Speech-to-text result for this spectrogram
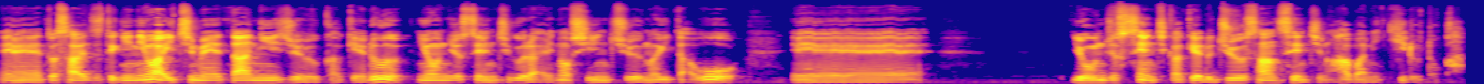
えー、とサイズ的には 1m20×40 センチぐらいの真鍮の板を、えー、40センチ ×13 センチの幅に切るとか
